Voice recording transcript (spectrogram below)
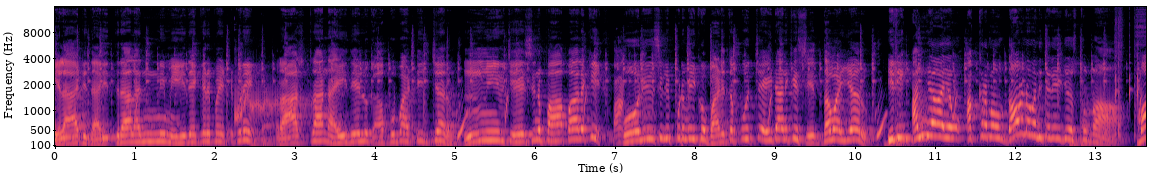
ఇలాంటి దరిద్రాలన్నీ మీ దగ్గర పెట్టుకుని రాష్ట్రాన్ని ఐదేళ్ళు గబ్బు పట్టించారు మీరు చేసిన పాపాలకి పోలీసులు ఇప్పుడు మీకు బడిత పూజ చేయడానికి సిద్ధమయ్యారు. ఇది అన్యాయం అక్రమం దారుణమని తెలియజేస్తున్నా. మా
